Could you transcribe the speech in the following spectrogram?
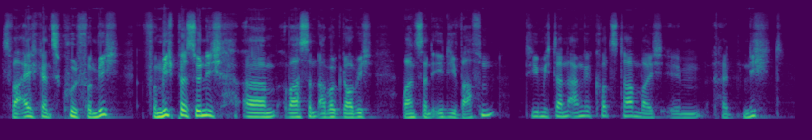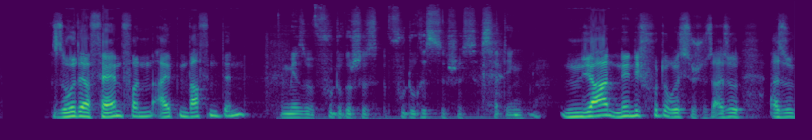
das war eigentlich ganz cool. Für mich, für mich persönlich ähm, war es dann aber, glaube ich, waren es dann eh die Waffen, die mich dann angekotzt haben, weil ich eben halt nicht so der Fan von alten Waffen bin. Mehr so futuristisches, futuristisches Setting. Ja, nee, nicht futuristisches, also, also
